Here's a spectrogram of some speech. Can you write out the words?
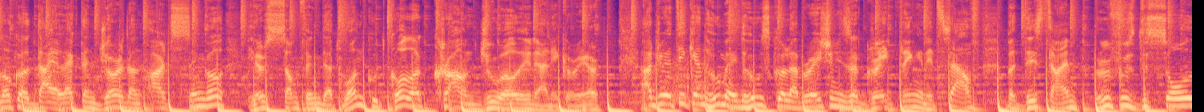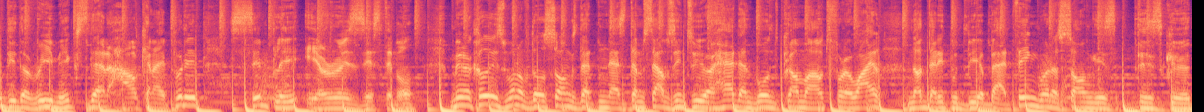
Local dialect and Jordan Arts single, here's something that one could call a crown jewel in any career. Adriatique and WhoMadeWho's collaboration is a great thing in itself, but this time RÜFÜS DU SOL did a remix that, how can I put it, simply irresistible. Miracle is one of those songs that nest themselves into your head and won't come out for a while. Not that it would be a bad thing when a song is this good.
